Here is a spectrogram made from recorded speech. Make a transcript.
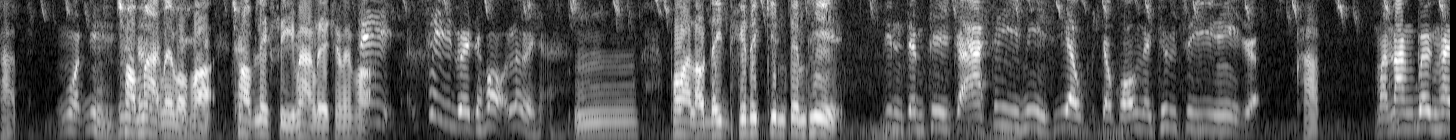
ครับ งวดนี้ชอบมากเลยบอกพ่อชอบเลขสี่มากเลยใช่ไหมพ่อสี่สี่เลยเฉพาะเลย อืมเพราะว่าเราได้คือได้กินเต็มที่ กินเต็มที่ก็อาซี่นี่เสี่ยวเจ้าของในชื่อซีนี่ก็ครับ มานั่งเบิ้งให้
